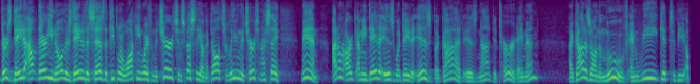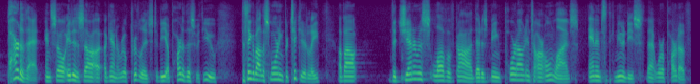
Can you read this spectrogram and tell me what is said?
there's data out there, you know, there's data that says that people are walking away from the church, and especially young adults are leaving the church. And I say, man, I don't argue. I mean, data is what data is, but God is not deterred. Amen? Like God is on the move, and we get to be a part of that. And so it is, uh, again, a real privilege to be a part of this with you. To think about this morning, particularly, about the generous love of God that is being poured out into our own lives and into the communities that we're a part of.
